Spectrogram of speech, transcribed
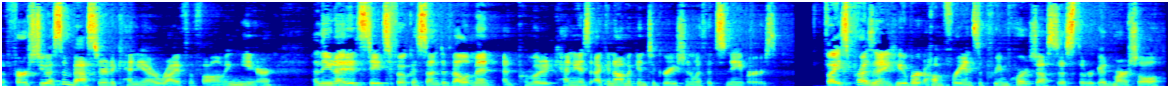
The first U.S. ambassador to Kenya arrived the following year, and the United States focused on development and promoted Kenya's economic integration with its neighbors. Vice President Hubert Humphrey and Supreme Court Justice Thurgood Marshall,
